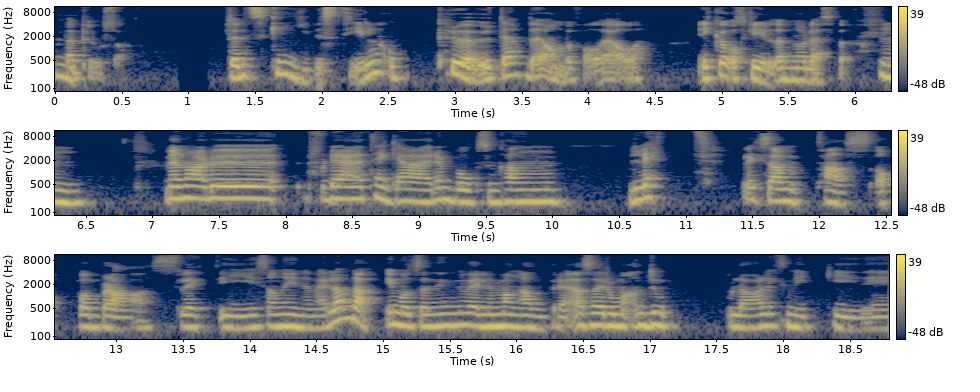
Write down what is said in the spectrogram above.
Det er prosa. Den skrivestilen, og prøve ut det, det anbefaler jeg alle. Ikke å skrive det, men å lese det. Mm. Men har du For det tenker jeg er en bok som kan lett liksom tas opp og blas litt i sånn innimellom, da. I motsetning til veldig mange andre. Altså, roman, du blar liksom ikke i det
